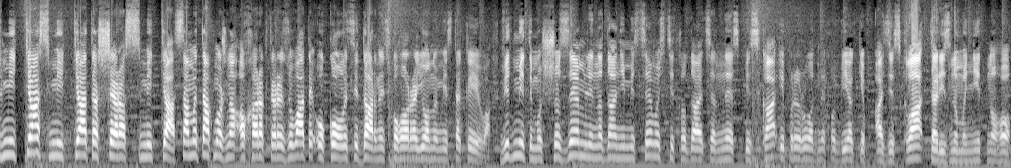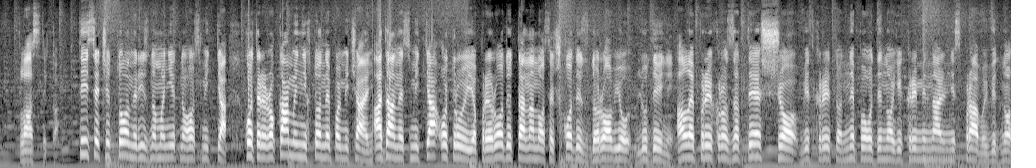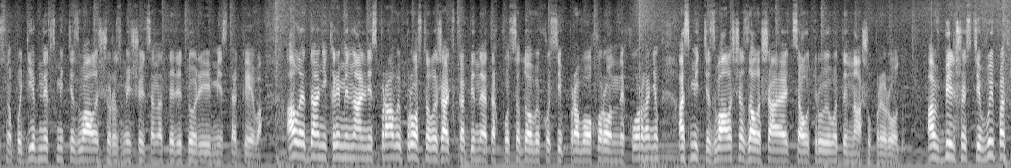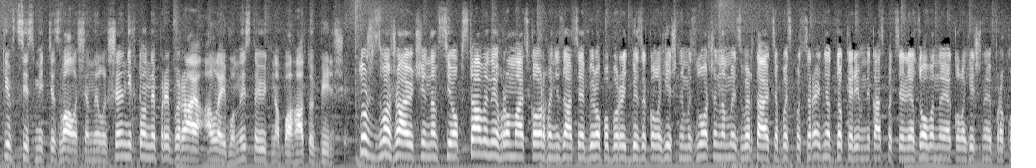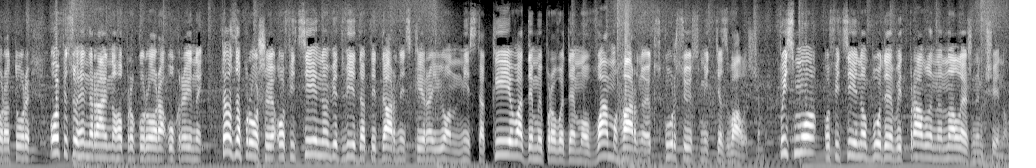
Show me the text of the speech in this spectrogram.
Сміття, сміття та ще раз сміття. Саме так можна охарактеризувати околиці Дарницького району міста Києва. Відмітимо, що землі на даній місцевості складаються не з піска і природних об'єктів, а зі скла та різноманітного пластика. Тисячі тонн різноманітного сміття, котре роками ніхто не помічає. А дане сміття отруює природу та наносить шкоди здоров'ю людині. Але прикро за те, що відкрито непоодинокі кримінальні справи відносно подібних сміттєзвалищ, що розміщуються на території міста Києва. Але дані кримінальні справи просто лежать в кабінетах посадових осіб правоохоронних органів, а сміттєзвалища залишаються отруювати нашу природу. А в більшості випадків ці сміттєзвалища не лише ніхто не прибирає, але й вони стають набагато більші. Тож, зважаючи на всі обставини, громадська організація Бюро по боротьбі з екологічними злочинами звертається безпосередньо до керівника спеціалізованої екологічної прокуратури Офісу Генерального прокурора України та запрошує офіційно відвідати Дарницький район міста Києва, де ми проведемо вам гарну екскурсію сміттєзвалищами. Письмо офіційно буде відправлено належним чином.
